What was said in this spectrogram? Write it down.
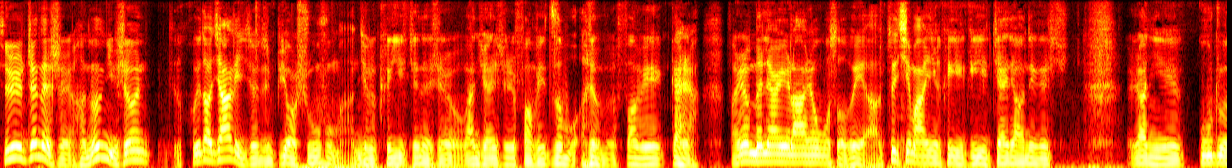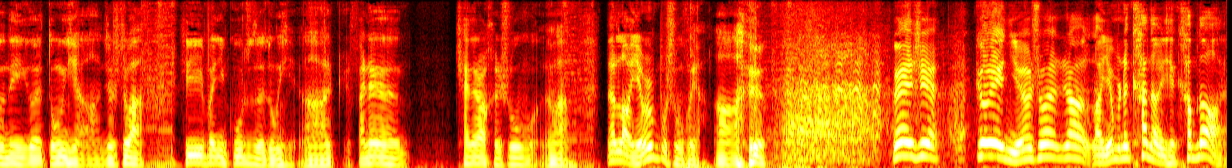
其实真的是很多女生回到家里就是比较舒服嘛，就是可以真的是完全是放飞自我，放飞干啥？反正门帘一拉就无所谓啊，最起码也可以可以摘掉那个让你箍住的那个东西啊，就是吧？可以把你箍住的东西啊，反正拆掉很舒服，对吧？那老爷们不舒服呀啊！关键是各位，你要说让老爷们能看到一些，看不到呀。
